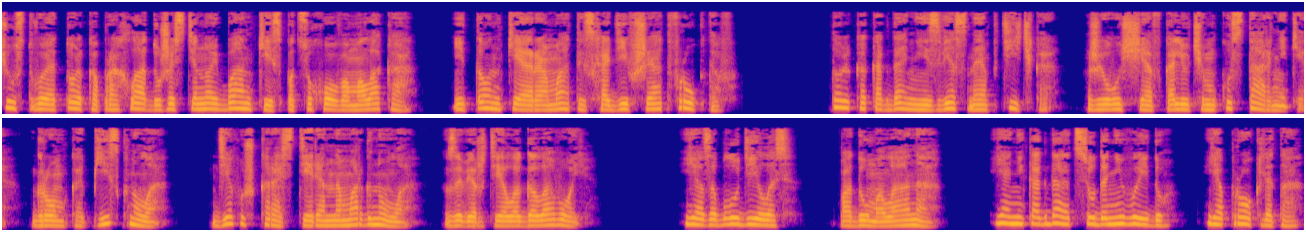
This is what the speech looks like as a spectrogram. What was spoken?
чувствуя только прохладу жестяной банки из-под сухого молока и тонкий аромат, исходивший от фруктов. Только когда неизвестная птичка, живущая в колючем кустарнике, громко пискнула, девушка растерянно моргнула, завертела головой. «Я заблудилась», — подумала она. «Я никогда отсюда не выйду. Я проклята».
